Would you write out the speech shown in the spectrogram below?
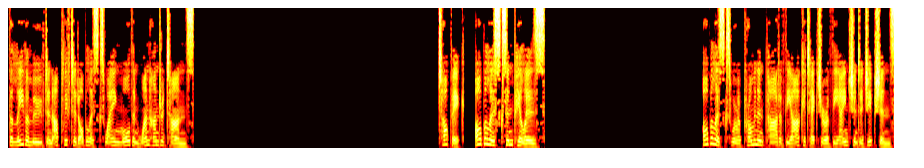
the lever moved and uplifted obelisks weighing more than 100 tons. Topic: Obelisks and pillars. Obelisks were a prominent part of the architecture of the ancient Egyptians,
